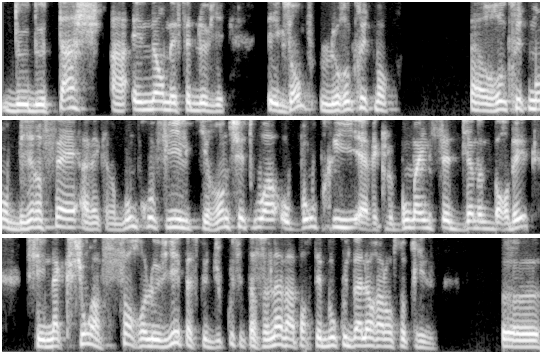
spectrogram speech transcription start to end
de, de tâches à énorme effet de levier. Exemple, le recrutement. Un recrutement bien fait avec un bon profil qui rentre chez toi au bon prix et avec le bon mindset bien onboardé, c'est une action à fort levier parce que du coup, cette personne-là va apporter beaucoup de valeur à l'entreprise. Euh,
